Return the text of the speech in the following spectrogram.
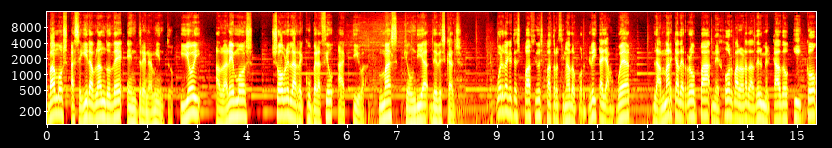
Vamos a seguir hablando de entrenamiento y hoy hablaremos sobre la recuperación activa, más que un día de descanso. Recuerda que este espacio es patrocinado por Great I Wear, la marca de ropa mejor valorada del mercado y con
